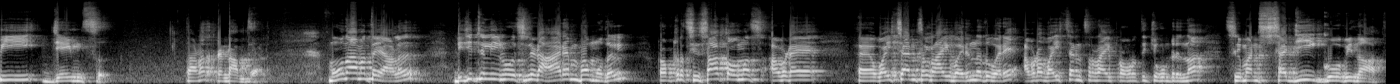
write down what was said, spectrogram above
പി ജെയിംസ്. അതാണ് രണ്ടാമത്തെ ആൾ മൂന്നാമത്തെ ആൾ ഡിജിറ്റൽ യൂണിവേഴ്സിറ്റിയുടെ ആരംഭം മുതൽ ഡോക്ടർ സിസ തോമസ് അവിടെ വൈസ് ചാൻസലറായി വരുന്നത് വരെ അവിടെ വൈസ് ചാൻസലറായി പ്രവർത്തിച്ചു കൊണ്ടിരുന്ന ശ്രീമാൻ സജി ഗോപിനാഥ്.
